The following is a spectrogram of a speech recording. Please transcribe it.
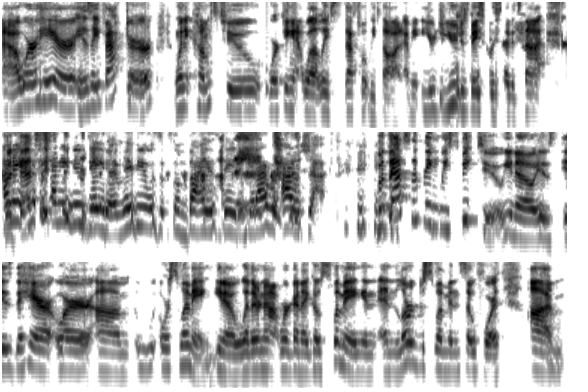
our hair is a factor when it comes to working at well at least that's what we thought. I mean you you just basically said it's not but I mean, that's I need new data maybe it was some biased data but i was i was shocked. But that's the thing we speak to you know is is the hair or um or swimming you know whether or not we're going to go swimming and and learn to swim and so forth. Um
